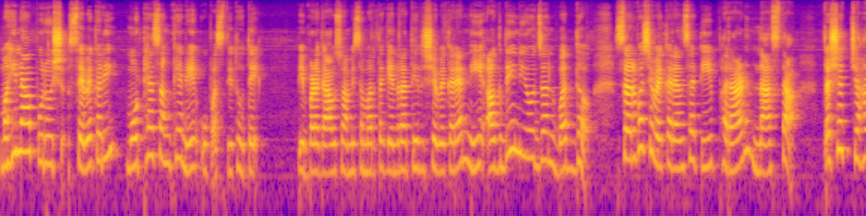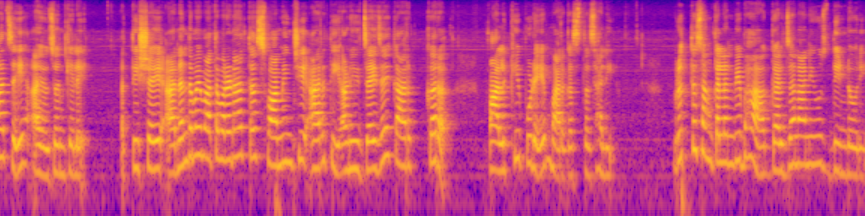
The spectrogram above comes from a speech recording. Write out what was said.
महिला पुरुष सेवेकरी मोठ्या संख्येने उपस्थित होते. पिंपळगाव स्वामी समर्थ केंद्रातील सेवेकऱ्यांनी अगदी नियोजनबद्ध सर्व सेवेकऱ्यांसाठी फराळ नाश्ता तसेच चहाचे आयोजन केले. अतिशय आनंदमय वातावरणात स्वामींची आरती आणि जय जयकार करत पालखी पुढे मार्गस्थ झाली. वृत्तसंकलन विभाग गर्जना न्यूज दिंडोरी.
